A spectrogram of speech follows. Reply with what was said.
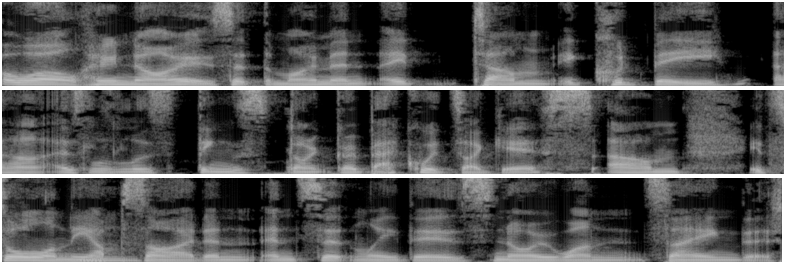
Well, who knows at the moment? It um it could be uh, as little as things don't go backwards. I guess um it's all on the mm. upside, and and certainly there's no one saying that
